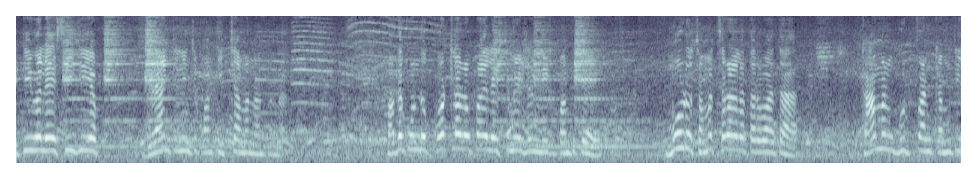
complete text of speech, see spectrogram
ఇటీవలే సీజీఎఫ్ గ్రాంట్ నుంచి కొంత ఇచ్చామని అంటున్నారు. పదకొండు కోట్ల రూపాయల ఎస్టిమేషన్ మీకు పంపితే మూడు సంవత్సరాల తర్వాత కామన్ గుడ్ ఫండ్ కమిటీ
